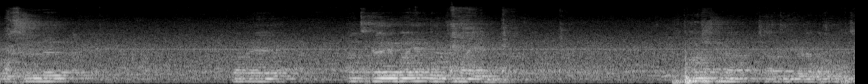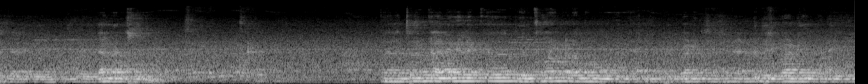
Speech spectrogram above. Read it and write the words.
പ്രസിഡന്റ് വളരെ ആധികാരികമായും ദീർഘമായും ഭാഷണ ചാതിരികളെ അവതരിപ്പിച്ച കാര്യങ്ങൾ നമ്മളെല്ലാം മനസ്സിലുണ്ട് അത്തരം കാര്യങ്ങളിലേക്ക് ദീർഘമായി കടന്നു പോകുന്നില്ല. പരിപാടിക്ക് ശേഷം രണ്ട് പരിപാടി നമ്മുടെ ഈ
